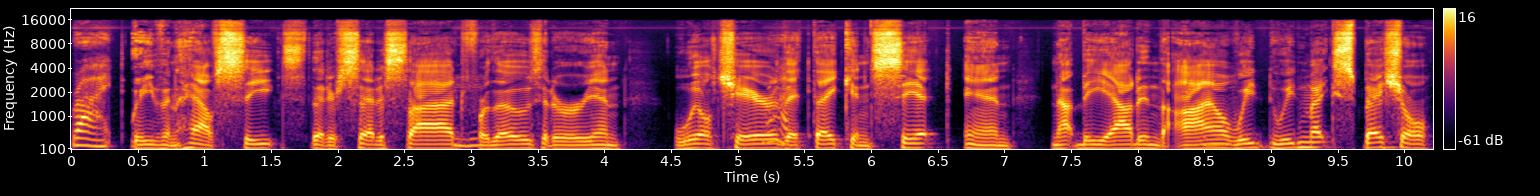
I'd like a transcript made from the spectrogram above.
Right. We even have seats that are set aside mm-hmm. for those that are in wheelchair Right. that they can sit and not be out in the aisle. Mm-hmm. We we make special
